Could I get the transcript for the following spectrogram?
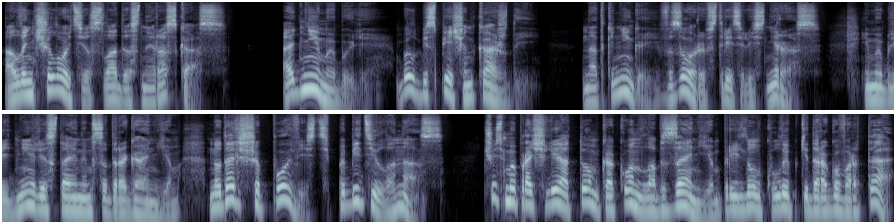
о Ланчелоте сладостный рассказ. Одни мы были, был беспечен каждый. Над книгой взоры встретились не раз, и мы бледнели с тайным содроганием, но дальше повесть победила нас. Чуть мы прочли о том, как он лапзаньем прильнул к улыбке дорогого рта,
